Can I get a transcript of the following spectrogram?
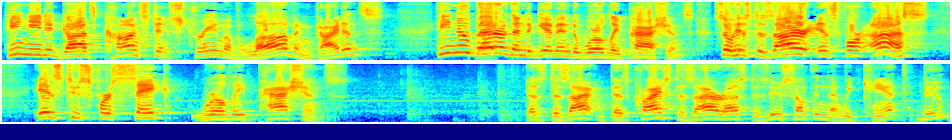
He needed God's constant stream of love and guidance. He knew better than to give in to worldly passions. So his desire is for us is to forsake worldly passions. Does, desire, does Christ desire us to do something that we can't do?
